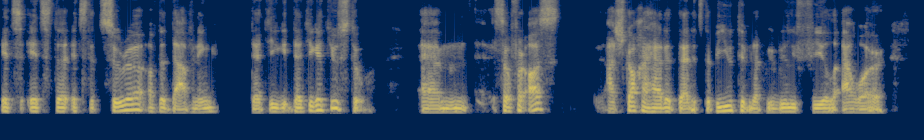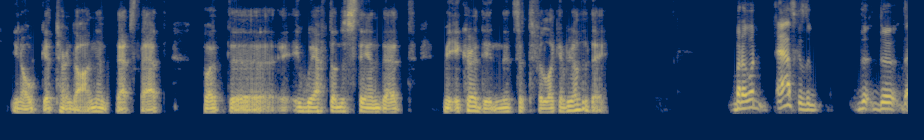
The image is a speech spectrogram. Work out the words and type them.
It's it's the it's the tsura of the davening that you that you get used to. Um, so for us, Ashkacha had it that it's the piyutim that we really feel our you know get turned on, and that's that. But uh, we have to understand that me'ikar din it's a tefillah like every other day. But I would ask is the, the, the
